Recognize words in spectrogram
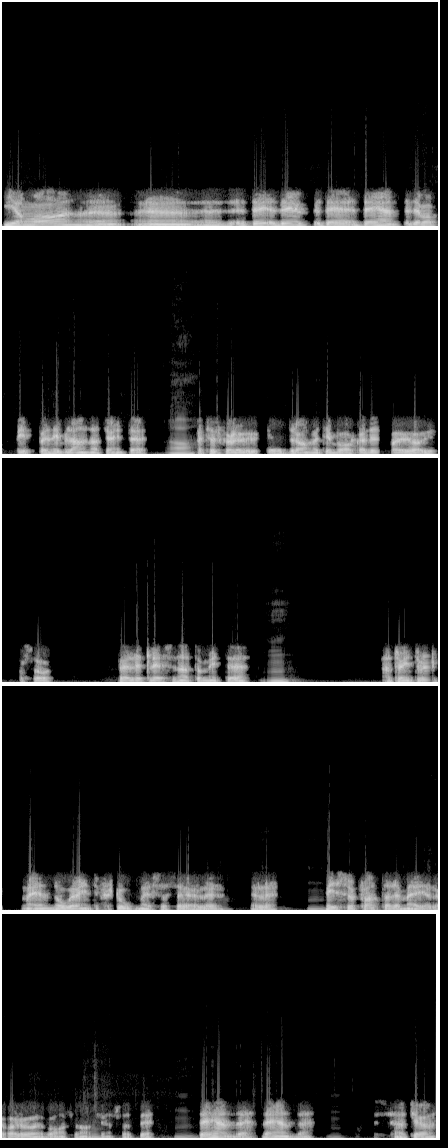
Ja, eh, eh, det, det, det, det hände. Det var på vippen ibland att jag inte Ja. att jag skulle dra mig tillbaka. Det var jag så väldigt ledsen att de inte, Mm. att de inte mig. några inte förstod mig så att säga, eller, eller Mm. missuppfattade mig eller vad det var för någonting. Så att det, Mm. det hände, det hände. Så att jag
